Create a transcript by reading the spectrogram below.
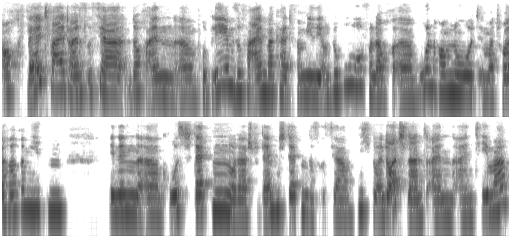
auch weltweit, weil das ist ja doch ein äh, Problem, so Vereinbarkeit Familie und Beruf und auch äh, Wohnraumnot, immer teurere Mieten in den äh, Großstädten oder Studentenstädten. Das ist ja nicht nur in Deutschland ein, ein Thema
